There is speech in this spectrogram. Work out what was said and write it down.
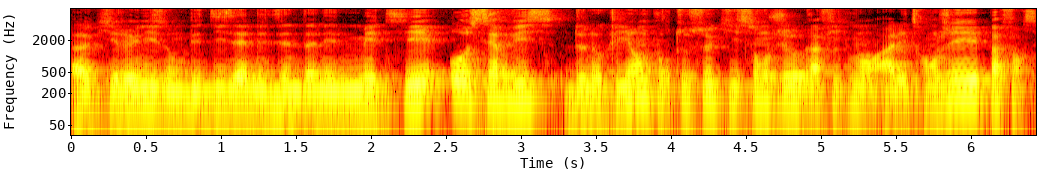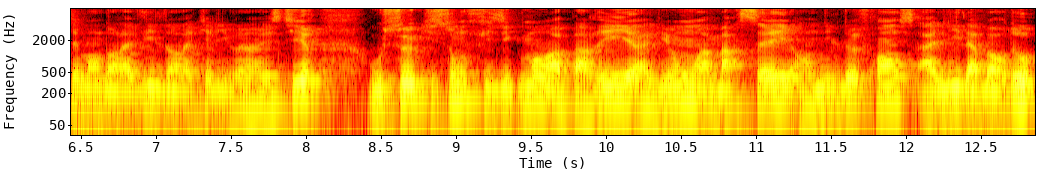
euh, qui réunissent donc des dizaines et des dizaines d'années de métier au service de nos clients pour tous ceux qui sont géographiquement à l'étranger, pas forcément dans la ville dans laquelle ils veulent investir, ou ceux qui sont physiquement à Paris, à Lyon, à Marseille, en Ile-de-France, à Lille, à Bordeaux,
